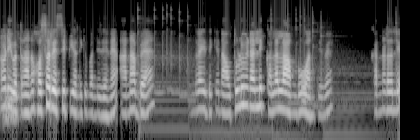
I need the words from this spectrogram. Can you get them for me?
ನೋಡಿ, ಇವತ್ತು ನಾನು ಹೊಸ ರೆಸಿಪಿಯೊಂದಿಗೆ ಬಂದಿದ್ದೇನೆ. ಅನಬೆ, ಅಂದರೆ ಇದಕ್ಕೆ ನಾವು ತುಳುವಿನಲ್ಲಿ ಕಲಲಾಂಬು ಅಂತೀವಿ. ಕನ್ನಡದಲ್ಲಿ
